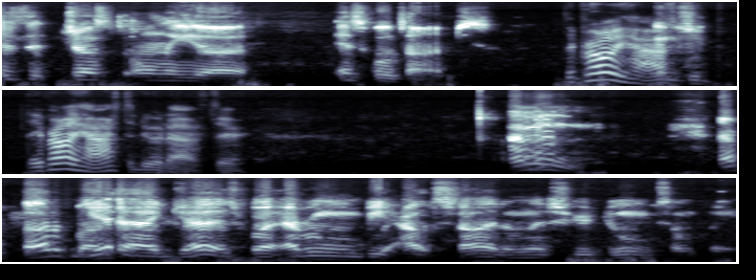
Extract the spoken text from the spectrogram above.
is it just only uh in school times? They probably have to. They probably have to do it after. I mean, Never thought about yeah, it. I guess, but everyone would be outside unless you're doing something.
